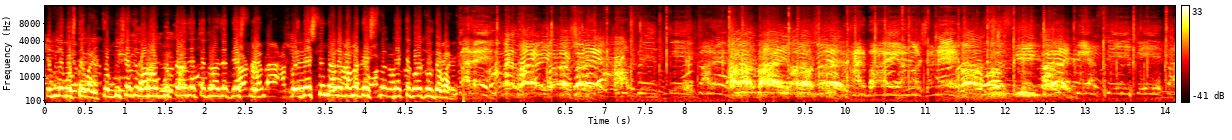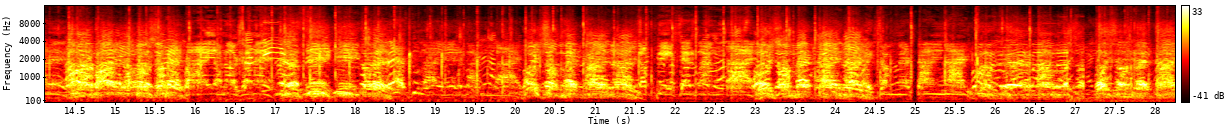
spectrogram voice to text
টেবিলে বসতে পারি। চব্বিশের যে গণ যে চেতনা যে দেশপ্রেম, এই দেশপ্রেম আমরা দেশ দেখতে গড়ে তুলতে পারি আমার ভাই অনশনে কি করে বিএসসি কি করে আমার ভাই অনশনে। ভাই অনশনে। বিএসসি কি করে? জুলাইয়ের বাংলায় বৈষম্যের ঠাই নাই। চব্বিশের বাংলায় বৈষম্যের ঠাই নাই। বৈষম্যের ঠাই নাই। বৈষম্যের ঠাই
